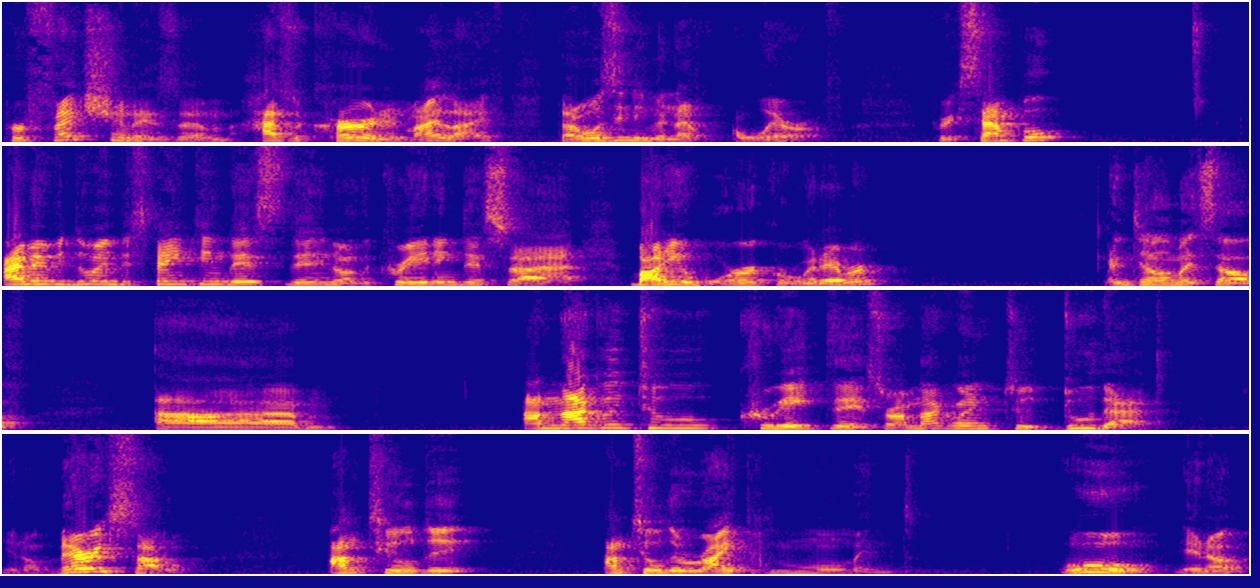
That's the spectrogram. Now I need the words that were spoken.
perfectionism has occurred in my life that I wasn't even aware of. For example, I may be doing this painting, this, you know, the creating this uh, body of work or whatever, and telling myself, um, I'm not going to create this or I'm not going to do that. You know, very subtle until the until the right moment. Oh, you know,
